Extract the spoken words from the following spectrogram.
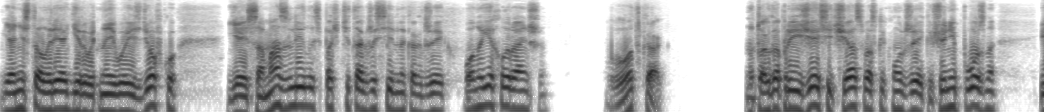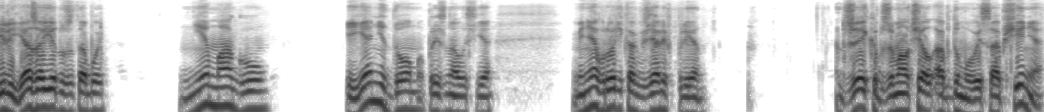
Я не стал реагировать на его издевку. Я и сама злилась почти так же сильно, как Джейк. Он уехал раньше. Вот как. «Ну тогда приезжай сейчас!» — воскликнул Джейк. «Еще не поздно. Или я заеду за тобой». «Не могу. И я не дома», — призналась я. «Меня вроде как взяли в плен». Джейкоб замолчал, обдумывая сообщение,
